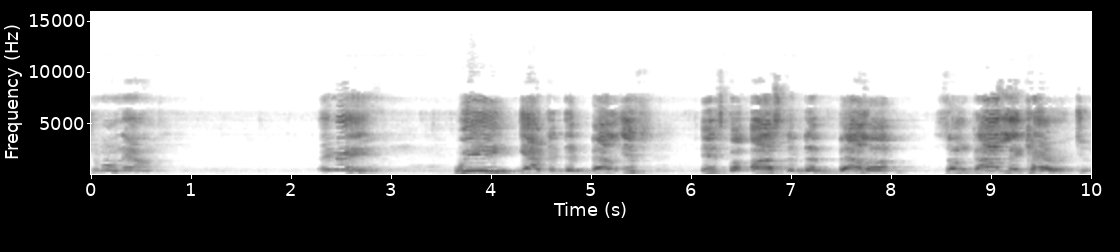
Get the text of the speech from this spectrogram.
Come on now. Amen. We got to develop, it's, it's for us to develop some godly character.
